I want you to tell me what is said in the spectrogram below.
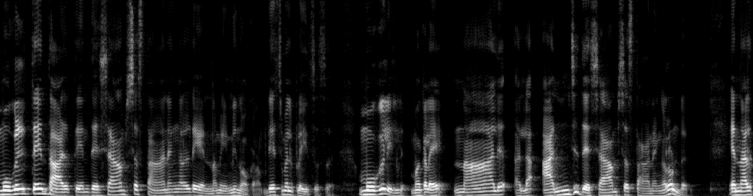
മുകളിലത്തെയും താഴത്തെയും ദശാംശ സ്ഥാനങ്ങളുടെ എണ്ണം എണ്ണി നോക്കണം. ഡെസിമൽ പ്ലേസസ് മുകളിൽ മകളെ നാല് അല്ല അഞ്ച് ദശാംശ സ്ഥാനങ്ങളുണ്ട്. എന്നാൽ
